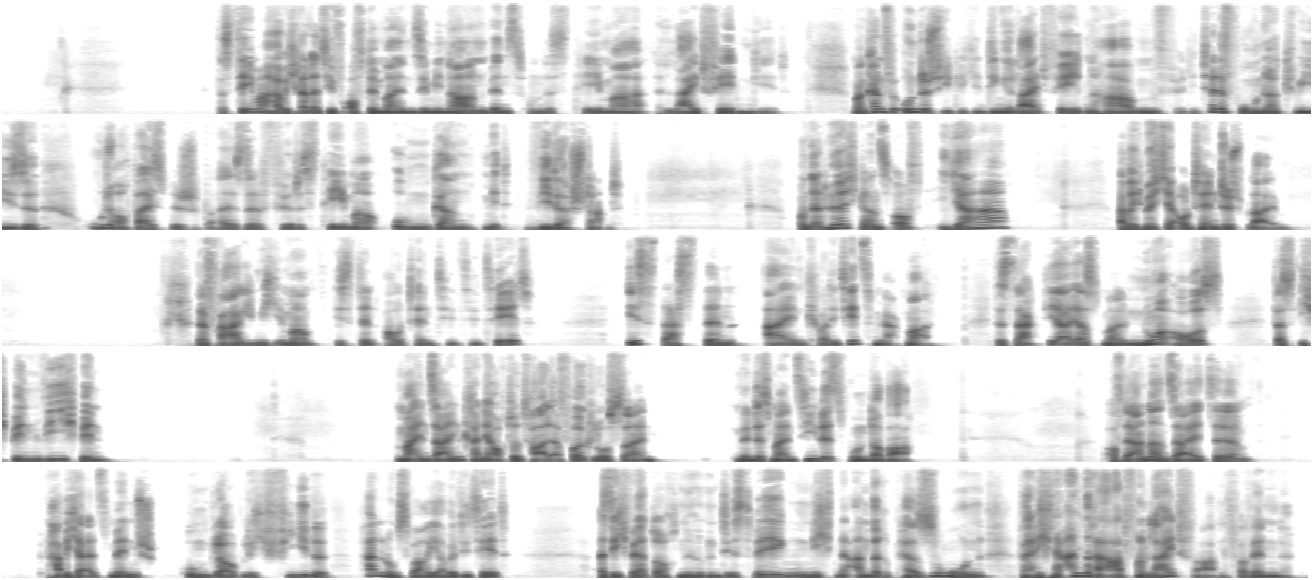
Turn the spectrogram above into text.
Das Thema habe ich relativ oft in meinen Seminaren, wenn es um das Thema Leitfäden geht. Man kann für unterschiedliche Dinge Leitfäden haben, für die Telefonakquise oder auch beispielsweise für das Thema Umgang mit Widerstand. Und dann höre ich ganz oft, ja, aber ich möchte ja authentisch bleiben. Da frage ich mich immer, ist denn Authentizität, ist das denn ein Qualitätsmerkmal? Das sagt ja erstmal nur aus, dass ich bin, wie ich bin. Mein Sein kann ja auch total erfolglos sein. Wenn das mein Ziel ist, wunderbar. Auf der anderen Seite habe ich als Mensch unglaublich viel Handlungsvariabilität. Also ich werde doch nur deswegen nicht eine andere Person, weil ich eine andere Art von Leitfaden verwende.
